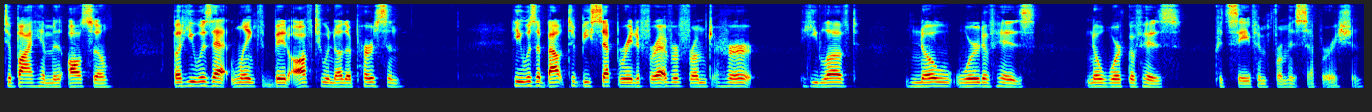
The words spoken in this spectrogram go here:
To buy him also. but he was at length bid off to another person. He was about to be separated forever from her he loved. No word of his, no work of his could save him from his separation.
